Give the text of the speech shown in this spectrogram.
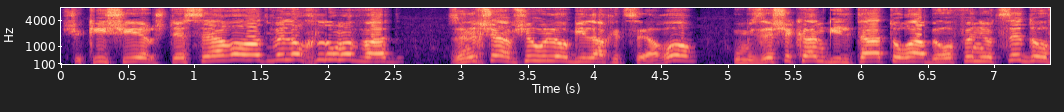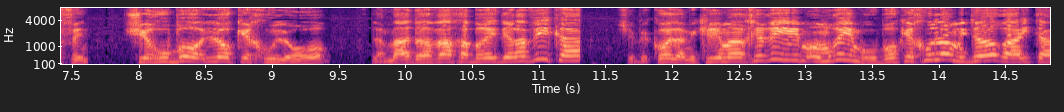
שכי שיער שתי שערות ולא כלום עבד. זה נחשב שהוא לא גילח את שערו, ומזה שכאן גילתה התורה באופן יוצא דופן, שרובו לא ככולו, למד רב אחא ברי דרביקה, שבכל המקרים האחרים אומרים רובו ככולו מדאורייתא.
